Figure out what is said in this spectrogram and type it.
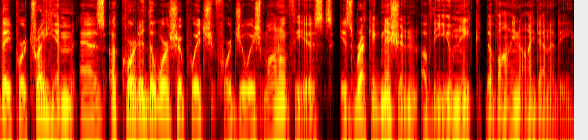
They portray him as accorded the worship which, for Jewish monotheists, is recognition of the unique divine identity.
